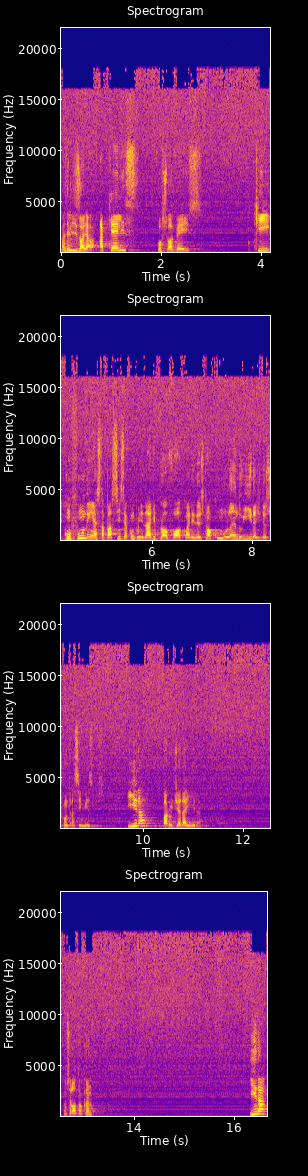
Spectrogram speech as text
Mas ele diz: olha, aqueles, por sua vez, que confundem esta paciência com impunidade e provocam a ira de Deus, estão acumulando ira de Deus contra si mesmos. Ira para o dia da ira. Não sei lá tocando? Ira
